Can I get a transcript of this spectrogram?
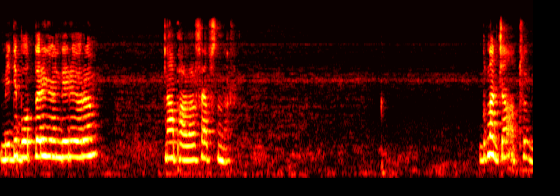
Medibotları gönderiyorum. Ne yaparlarsa yapsınlar. Bunlar can atıyor mu?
